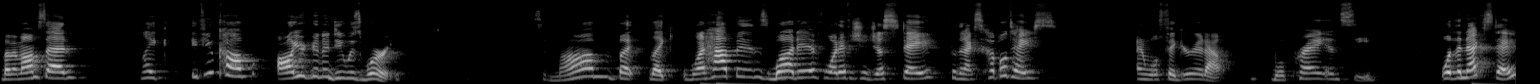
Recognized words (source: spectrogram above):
But my mom said, like, if you come, all you're going to do is worry. I said, Mom, but like, what happens? What if? What if I should just stay for the next couple days and we'll figure it out? We'll pray and see. Well, the next day,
